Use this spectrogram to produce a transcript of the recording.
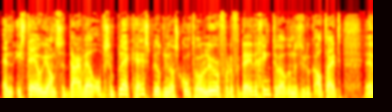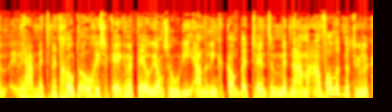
En is Theo Jansen daar wel op zijn plek? Hè? Speelt nu als controleur voor de verdediging. Terwijl er natuurlijk altijd uh, ja, met, met grote ogen is gekeken naar Theo Jansen. Hoe die aan de linkerkant bij Twente met name aanvallend natuurlijk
